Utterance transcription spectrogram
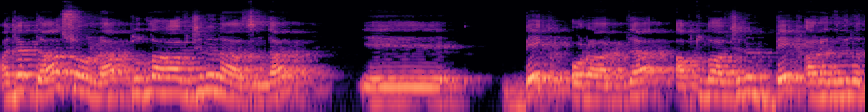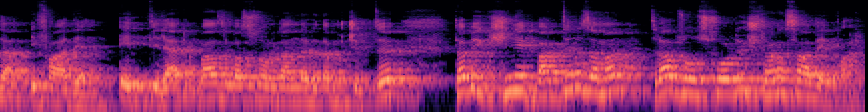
Ancak daha sonra Abdullah Avcı'nın ağzından e, bek olarak da Abdullah Avcı'nın bek aradığını da ifade ettiler. Bazı basın organları da bu çıktı. Tabii ki şimdi baktığınız zaman Trabzonspor'da 3 tane sağ bek var.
